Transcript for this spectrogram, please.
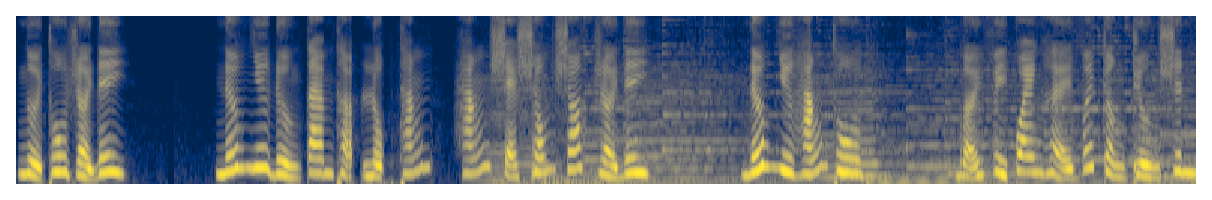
người thua rời đi. Nếu như đường tam thập lục thắng, hắn sẽ sống sót rời đi. Nếu như hắn thua Bởi vì quan hệ với Trần Trường Sinh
